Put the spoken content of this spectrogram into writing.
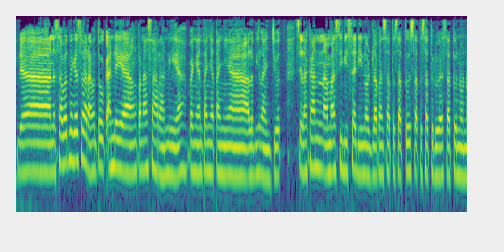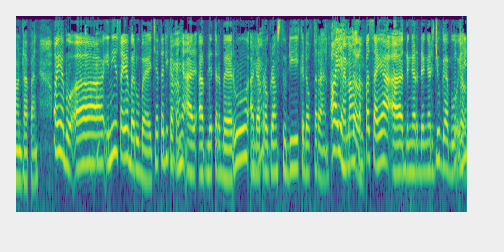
Dan sahabat Mega Suara untuk Anda yang penasaran nih ya, pengen tanya-tanya lebih lanjut, silakan uh, masih bisa di 0811112108. Oh ya Bu, uh, hmm. ini saya baru baca tadi katanya hmm. update terbaru hmm. ada program studi kedokteran. Oh iya, memang sempat saya uh, dengar-dengar juga Bu. Betul. Ini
